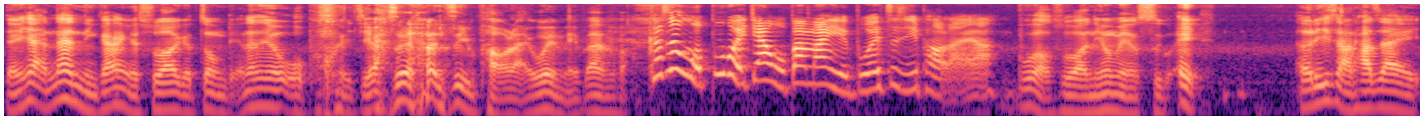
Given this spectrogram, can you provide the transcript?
等一下，那你刚刚也说到一个重点，但是因为我不回家，所以他们自己跑来，我也没办法，可是我不回家，我爸妈也不会自己跑来啊。不好说啊。你又没有试过？哎、呃 a 莎她在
